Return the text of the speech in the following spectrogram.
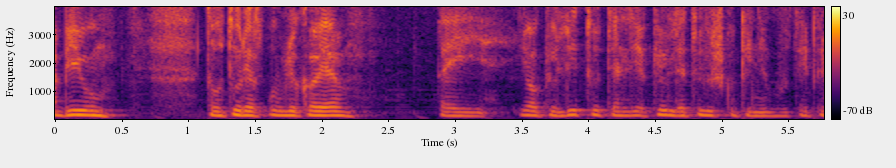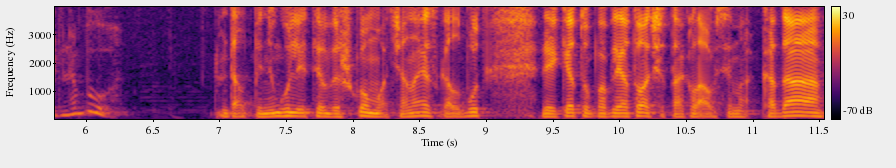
abiejų tautų Respublikoje tai jokių litų, ten jokių lietuviškų pinigų taip ir nebuvo. Dėl pinigų lietuviškumo čia nais galbūt reikėtų paplėtoti šitą klausimą. Kada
